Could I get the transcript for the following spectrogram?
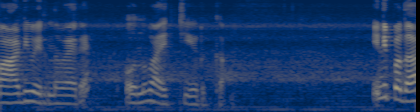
വാടി വരുന്ന വരെ ഒന്ന് വഴറ്റിയെടുക്കാം ഇനിയിപ്പോൾ ദാ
